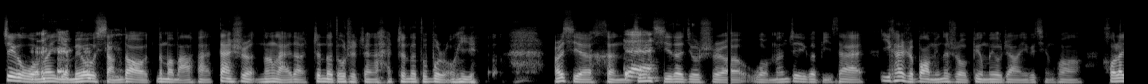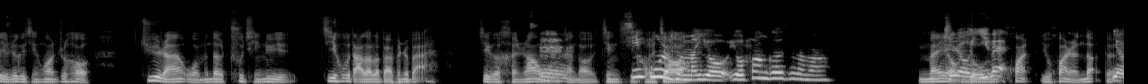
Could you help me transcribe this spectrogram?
这个我们也没有想到那么麻烦，但是能来的真的都是真爱，真的都不容易。而且很惊奇的就是，我们这个比赛一开始报名的时候并没有这样一个情况，后来有这个情况之后，居然我们的出勤率几乎达到了百分之百，这个很让我感到惊奇几乎是什么？有有放鸽子的吗？没有，只有一位换有换人的，对，有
